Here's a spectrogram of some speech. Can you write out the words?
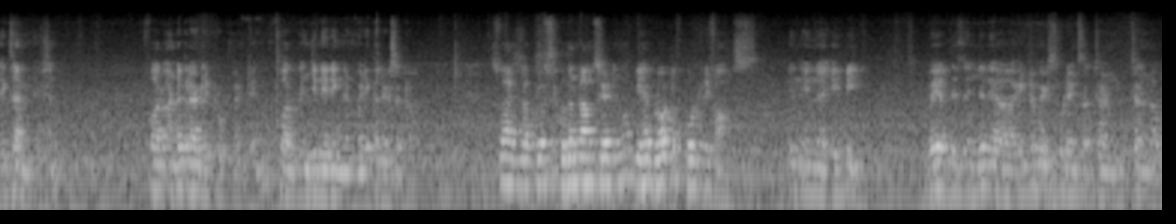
examination for undergrad recruitment in, for engineering and medical, etc. So as uh, Professor Kodandaram said, you know, we have lot of poultry farms in, in uh, AP where these engineer, uh, intermediate students are churned, churned out.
